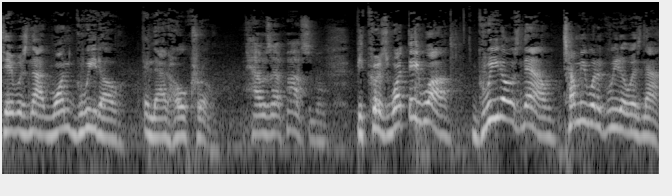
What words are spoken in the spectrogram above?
there was not one Guido in that whole crew. How is that possible? Because what they were, Guidos now, tell me what a Guido is now.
